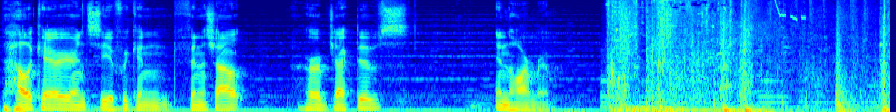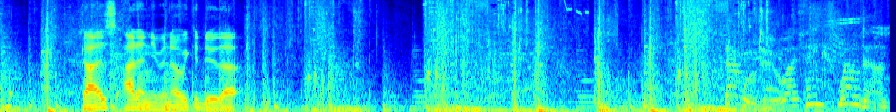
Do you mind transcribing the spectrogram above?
the helicarrier and see if we can finish out her objectives in the harm room. Guys, I didn't even know we could do that. That will do, I think. Well done.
